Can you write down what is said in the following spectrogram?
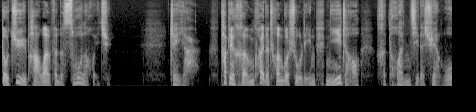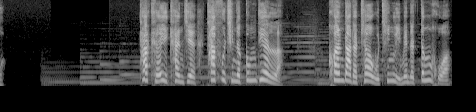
都惧怕万分的缩了回去。这样，他便很快的穿过树林、泥沼和湍急的漩涡。他可以看见他父亲的宫殿了，宽大的跳舞厅里面的灯火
